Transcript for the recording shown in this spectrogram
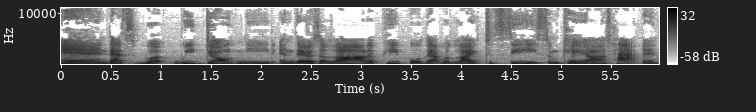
And that's what we don't need. And there's a lot of people that would like to see some chaos happen.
